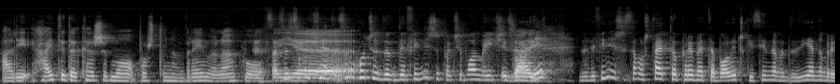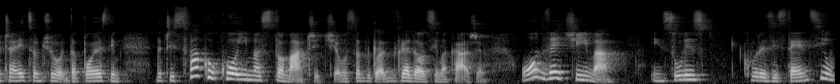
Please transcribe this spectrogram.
Ali hajte da kažem definišemo, pošto nam vreme onako da, sad, je... Samo, hoću da definišem, pa ćemo odmah ići Izvolite. dalje. Da definišem samo šta je to premetabolički sindrom, da jednom rečenicom ću da pojasnim. Znači, svako ko ima stomačić, evo sad gledalcima kažem, on već ima insulinsku rezistenciju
